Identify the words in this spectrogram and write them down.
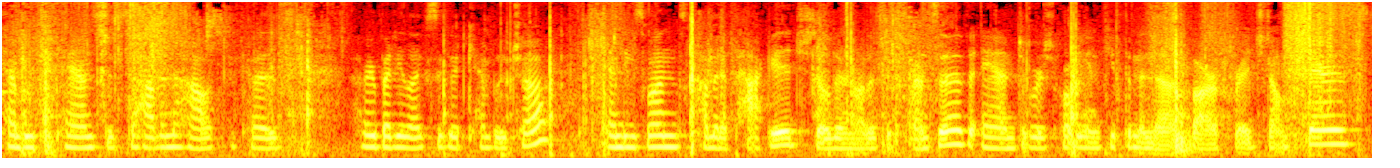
kombucha cans just to have in the house because Everybody likes a good kombucha. And these ones come in a package, so they're not as expensive. And we're just probably going to keep them in the bar fridge downstairs.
